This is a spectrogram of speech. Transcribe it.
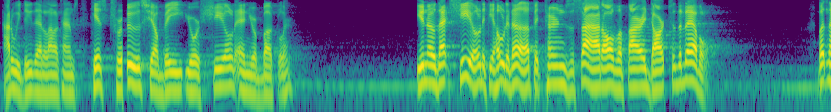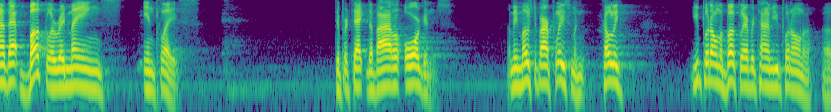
How do we do that a lot of times? His truth shall be your shield and your buckler. You know, that shield, if you hold it up, it turns aside all the fiery darts of the devil. But now that buckler remains in place to protect the vital organs. I mean, most of our policemen, Coley, you put on a buckler every time you put on a, a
